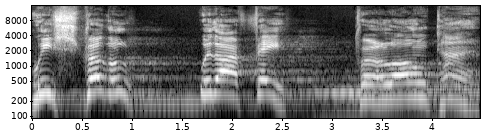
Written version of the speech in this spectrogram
We've struggled with our faith for a long time.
